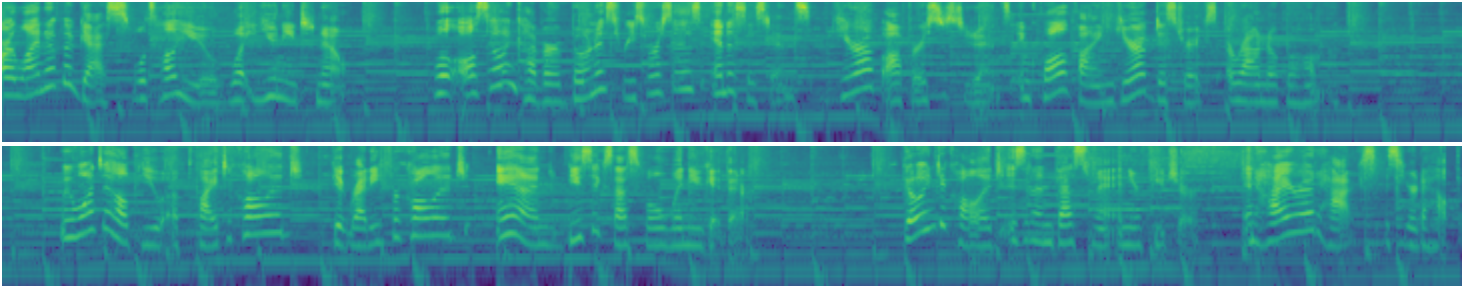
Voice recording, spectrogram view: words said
our lineup of guests will tell you what you need to know. We'll also uncover bonus resources and assistance Gear Up offers to students in qualifying Gear Up districts around Oklahoma. We want to help you apply to college, get ready for college, and be successful when you get there. Going to college is an investment in your future, and Higher Ed Hacks is here to help.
